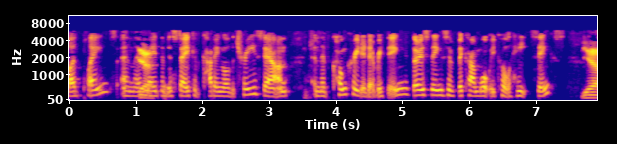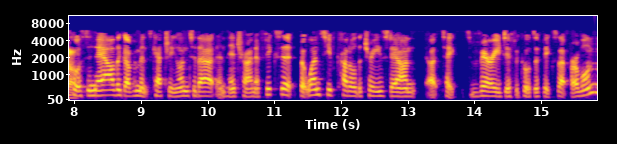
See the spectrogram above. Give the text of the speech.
floodplains and they've Yeah. made the mistake of cutting all the trees down and they've concreted everything. Those things have become what we call heat sinks. Yeah. Of course, now the government's catching on to that and they're trying to fix it. But once you've cut all the trees down, uh, it takes, it's very difficult to fix that problem.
